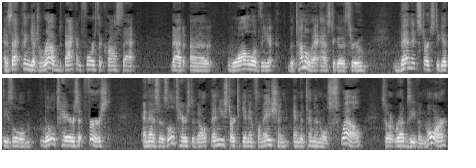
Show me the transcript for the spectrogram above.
as that thing gets rubbed back and forth across that that uh, wall of the the tunnel that has to go through, then it starts to get these little little tears at first, and as those little tears develop, then you start to get inflammation, and the tendon will swell, so it rubs even more,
